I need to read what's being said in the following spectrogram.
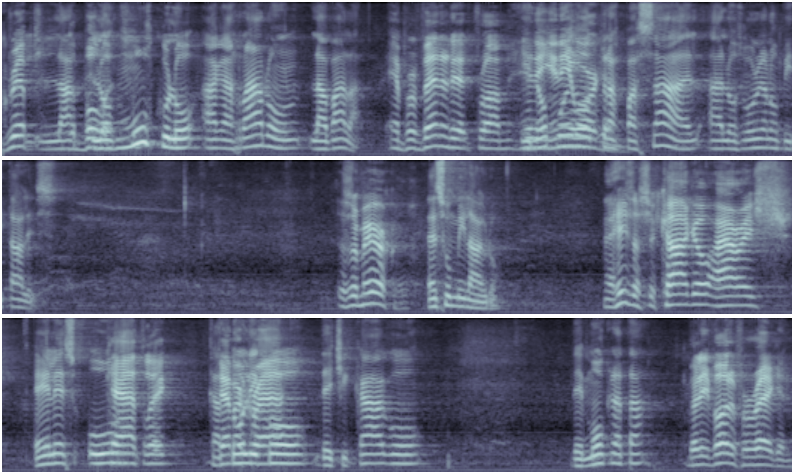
gripped la- the bullet los músculos agarraron la bala and prevented it from y no hitting any puedo organ. traspasar a los órganos vitales. It's a miracle. Es un milagro. Now he's a Chicago Irish Él es un Catholic Democrat, de Chicago, demócrata, but he voted for Reagan.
